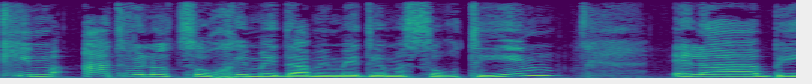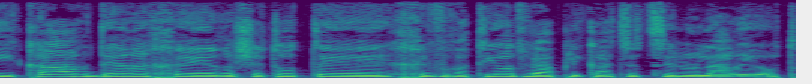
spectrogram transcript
כמעט ולא צורכים מידע ממדיה מסורתיים. אלא בעיקר דרך אה, רשתות אה, חברתיות ואפליקציות סלולריות.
